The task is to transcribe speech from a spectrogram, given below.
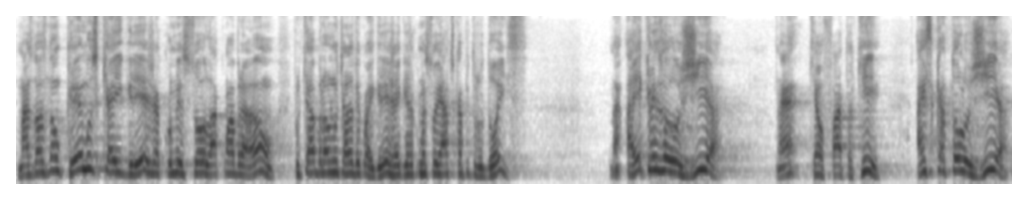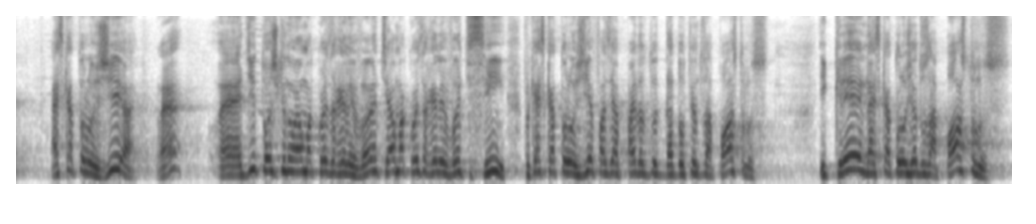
mas nós não cremos que a igreja começou lá com Abraão, porque Abraão não tinha nada a ver com a igreja, a igreja começou em Atos capítulo 2. A eclesiologia, né, que é o fato aqui, a escatologia, a escatologia, né? É dito hoje que não é uma coisa relevante, é uma coisa relevante sim, porque a escatologia fazia parte da, da doutrina dos apóstolos, e crer na escatologia dos apóstolos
